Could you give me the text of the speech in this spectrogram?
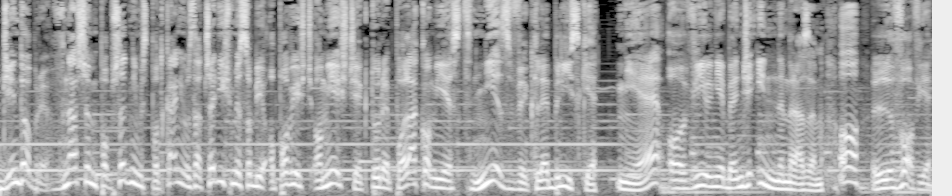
Dzień dobry. W naszym poprzednim spotkaniu zaczęliśmy sobie opowieść o mieście, które Polakom jest niezwykle bliskie. Nie, o Wilnie będzie innym razem. O Lwowie.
